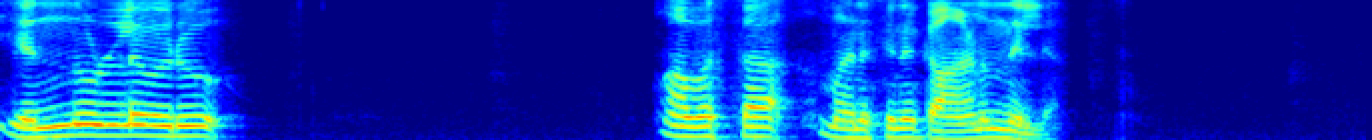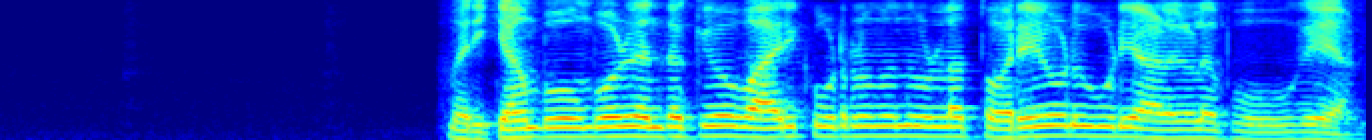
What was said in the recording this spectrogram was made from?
എന്നുള്ള ഒരു അവസ്ഥ മനസ്സിന് കാണുന്നില്ല. മരിക്കാൻ പോകുമ്പോഴും എന്തൊക്കെയോ വാരിക്കൂട്ടണമെന്നുള്ള ത്വരയോടുകൂടി ആളുകൾ പോവുകയാണ്.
